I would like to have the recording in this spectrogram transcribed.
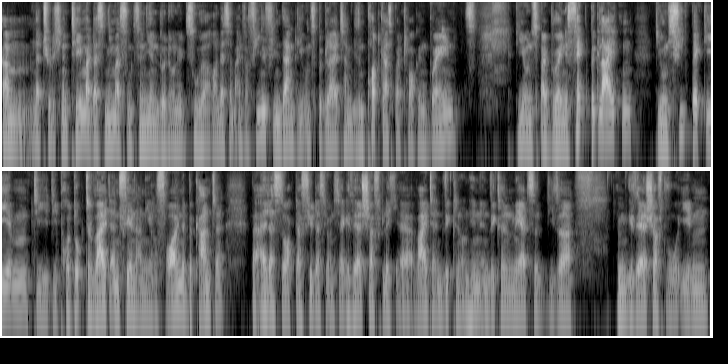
ähm, natürlich ein Thema, das niemals funktionieren würde ohne die Zuhörer. Und deshalb einfach vielen, vielen Dank, die uns begleitet haben, diesen Podcast bei Talking Brains die uns bei Brain Effect begleiten, die uns Feedback geben, die die Produkte weiterempfehlen an ihre Freunde, Bekannte, weil all das sorgt dafür, dass wir uns ja gesellschaftlich äh, weiterentwickeln und hinentwickeln mehr zu dieser Gesellschaft, wo eben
